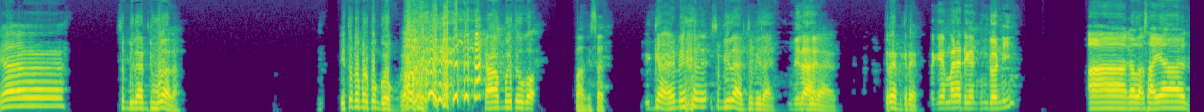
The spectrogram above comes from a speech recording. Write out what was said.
ya 92 lah. Itu nomor punggung. Oh. Kamu itu kok bangsat. enggak ini 9, 9. Bilang. Keren, keren. Bagaimana dengan Bung Doni? Ah, kalau saya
